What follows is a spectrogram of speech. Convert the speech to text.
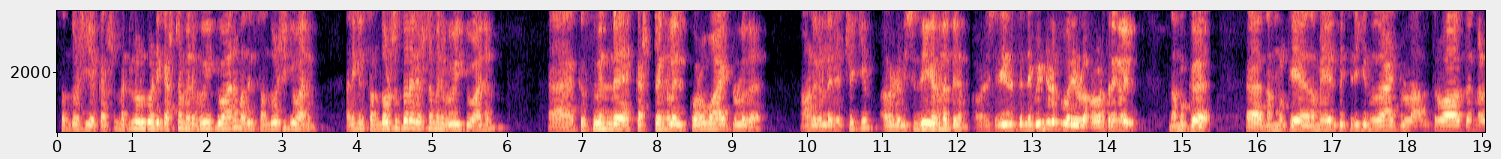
സന്തോഷിക്കുക കഷ്ട മറ്റുള്ളവർക്ക് വേണ്ടി കഷ്ടം അനുഭവിക്കുവാനും അതിൽ സന്തോഷിക്കുവാനും അല്ലെങ്കിൽ സന്തോഷത്തോടെ കഷ്ടം അനുഭവിക്കുവാനും ക്രിസ്തുവിന്റെ കഷ്ടങ്ങളിൽ കുറവായിട്ടുള്ളത് ആളുകളുടെ രക്ഷയ്ക്കും അവരുടെ വിശുദ്ധീകരണത്തിനും അവരുടെ ശരീരത്തിന്റെ വീണ്ടെടുപ്പ് വരെയുള്ള പ്രവർത്തനങ്ങളിൽ നമുക്ക് നമുക്ക് നമ്മെ ഏൽപ്പിച്ചിരിക്കുന്നതായിട്ടുള്ള ഉത്തരവാദിത്തങ്ങൾ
